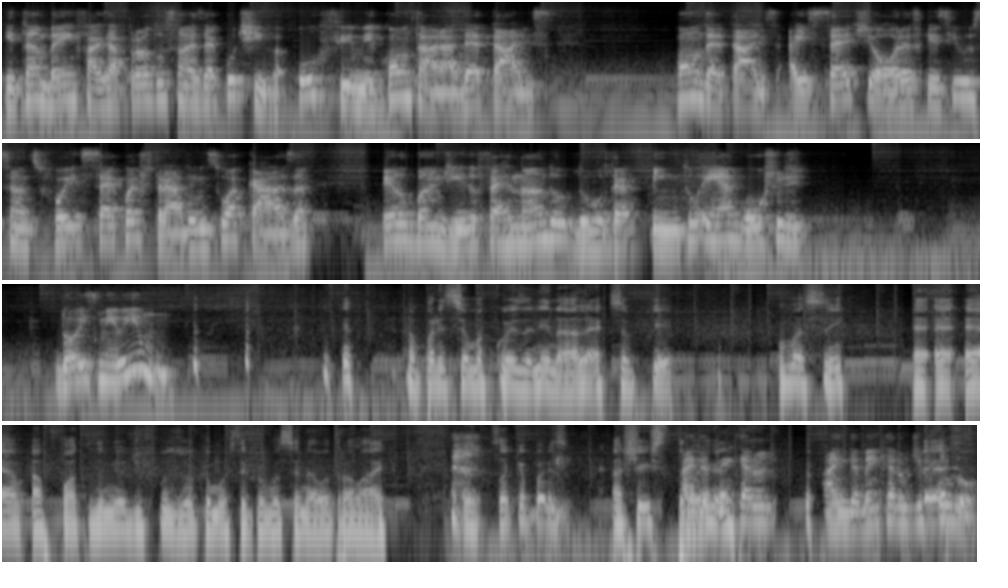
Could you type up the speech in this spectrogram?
e também faz a produção executiva. O filme contará detalhes, com detalhes, às 7 horas que Silvio Santos foi sequestrado em sua casa pelo bandido Fernando Dutra Pinto em agosto de 2001. Apareceu uma coisa ali na Alexa, porque. Como assim? É, é- é a, a foto do meu difusor que eu mostrei pra você na outra live. É, Só que apareceu. Achei estranho, Ainda bem que era o, ainda bem que era o difusor.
